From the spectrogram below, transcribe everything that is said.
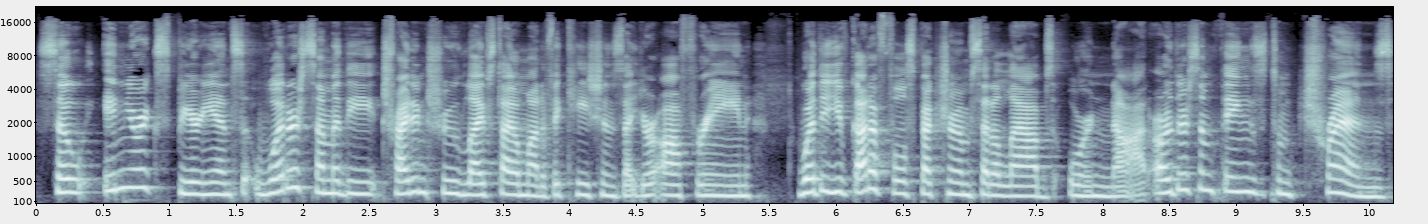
So, in your experience, what are some of the tried and true lifestyle modifications that you're offering? Whether you've got a full spectrum set of labs or not? Are there some things, some trends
